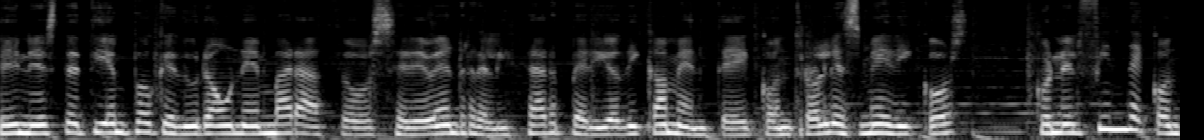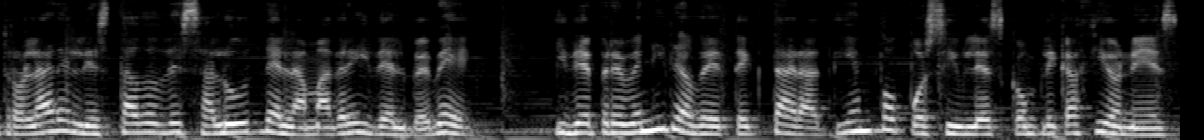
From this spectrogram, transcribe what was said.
En este tiempo que dura un embarazo se deben realizar periódicamente controles médicos con el fin de controlar el estado de salud de la madre y del bebé y de prevenir o detectar a tiempo posibles complicaciones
